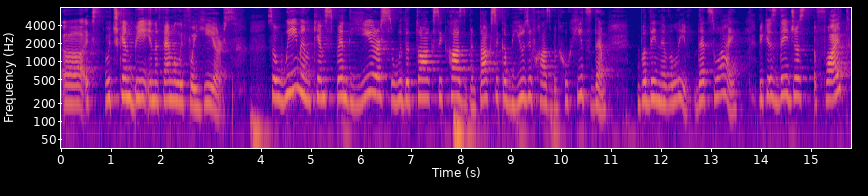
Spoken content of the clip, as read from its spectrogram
uh, which can be in a family for years. So women can spend years with a toxic husband, toxic abusive husband who hits them, but they never leave. That's why, because they just fight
